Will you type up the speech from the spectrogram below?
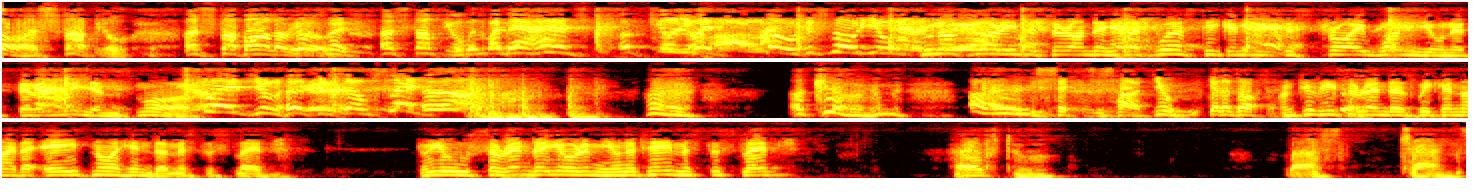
I'll stop you. I'll stop all of you. No, Sledge. I'll stop you with my bare hands. I'll kill you Sledge, all. no, it's no use. Do not worry, Mr. Underhill. At worst, he can destroy one unit. There are millions more. Sledge, you'll hurt yourself. Sledge! Ah. I'll kill him. I... He's sick. His heart. You, get a doctor. Until he surrenders, we can neither aid nor hinder Mr. Sledge. Do you surrender your immunity, Mr. Sledge? Have to. Last chance.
